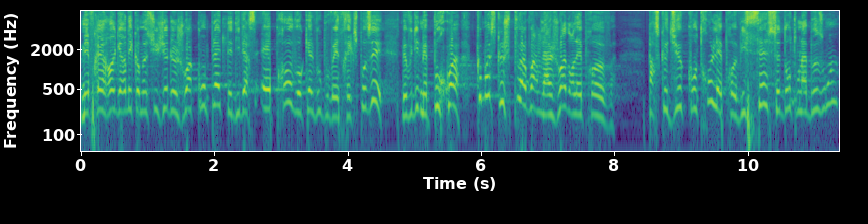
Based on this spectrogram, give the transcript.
mes frères, regardez comme un sujet de joie complète les diverses épreuves auxquelles vous pouvez être exposés. Mais vous dites, mais pourquoi? Comment est-ce que je peux avoir de la joie dans l'épreuve? Parce que Dieu contrôle l'épreuve, il sait ce dont on a besoin.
